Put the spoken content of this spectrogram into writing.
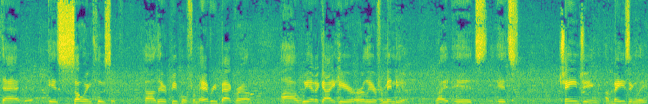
that is so inclusive. Uh, there are people from every background. Uh, we had a guy here earlier from India, right? It's it's changing amazingly.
